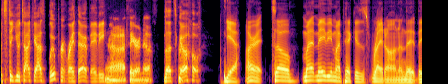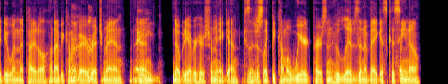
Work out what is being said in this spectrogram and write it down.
It's the Utah Jazz blueprint right there, baby. Ah, fair enough. Let's go. yeah. All right. So my maybe my pick is right on, and they they do win the title, and I become a very rich man, and nobody ever hears from me again because I just like become a weird person who lives in a Vegas casino,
